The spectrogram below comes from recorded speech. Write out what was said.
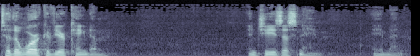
to the work of your kingdom. In Jesus' name, amen.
